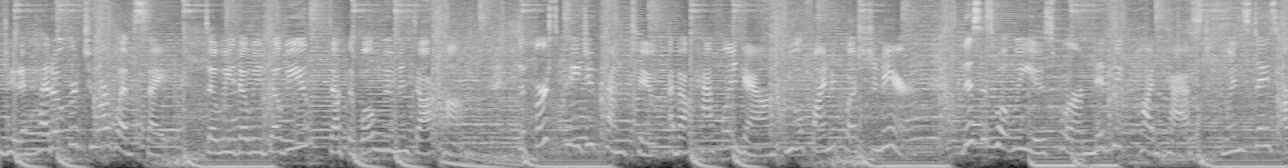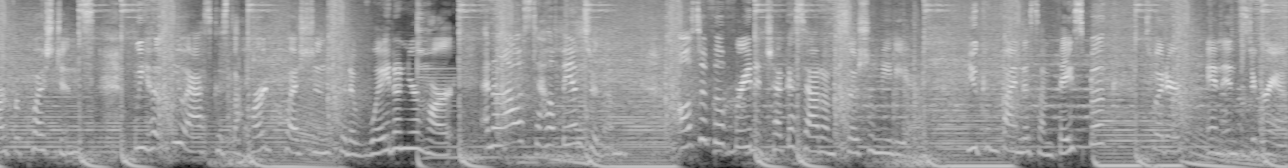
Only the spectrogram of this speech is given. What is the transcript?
encourage you to head over to our website, www.theboldmovement.com. The first page you come to, about halfway down, you will find a questionnaire. This is what we use for our midweek podcast. Wednesdays are for questions. We hope you ask us the hard questions that have weighed on your heart and allow us to help answer them. Also, feel free to check us out on social media. You can find us on Facebook, Twitter, and Instagram.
